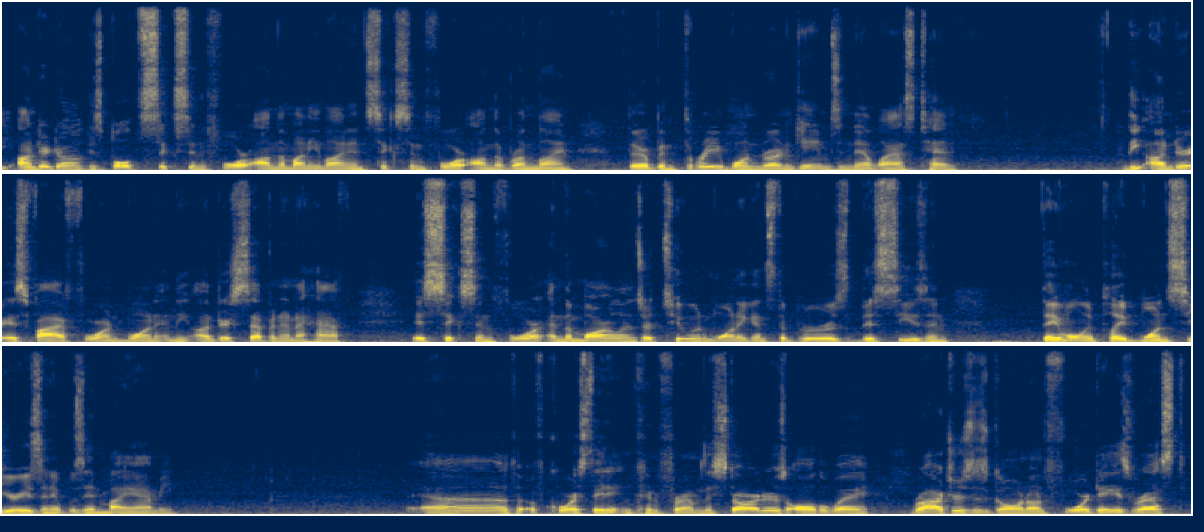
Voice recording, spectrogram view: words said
The underdog is both six and four on the money line and six and four on the run line. There have been three one-run games in their last ten. The under is five, four, and one, and the under seven and a half is six and four. And the Marlins are two and one against the Brewers this season. They've only played one series, and it was in Miami. Uh, of course, they didn't confirm the starters all the way. Rogers is going on four days rest.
